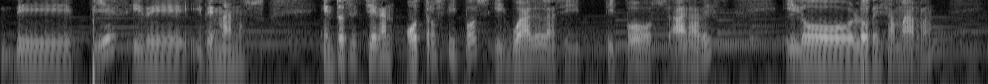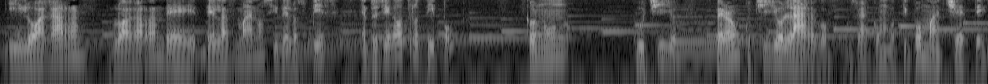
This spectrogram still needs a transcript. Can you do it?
de pies y de, y de manos. Entonces llegan otros tipos, igual así tipos árabes, y lo, lo desamarran y lo agarran, lo agarran de, de las manos y de los pies. Entonces llega otro tipo con un cuchillo, pero era un cuchillo largo, o sea, como tipo machete.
